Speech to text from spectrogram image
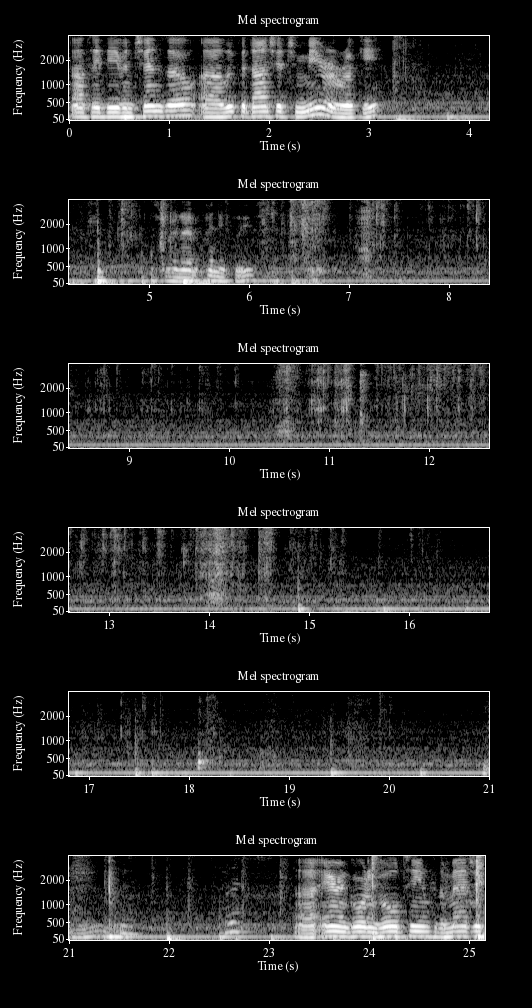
Donte DiVincenzo. Uh, Luka Doncic, mirror rookie. Ran out of penny sleeves. Uh, Aaron Gordon Gold Team for the Magic.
